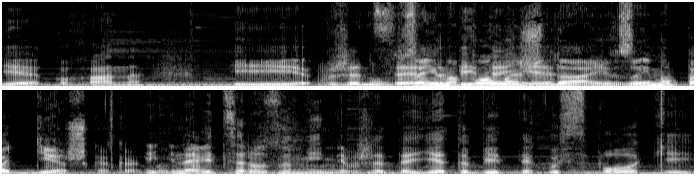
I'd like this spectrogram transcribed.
є кохана, і вже ну, це взаємопомощь, тобі дає... да, і взаємоподдержка. Как і, бы, і навіть це розуміння вже дає тобі якусь спокій,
